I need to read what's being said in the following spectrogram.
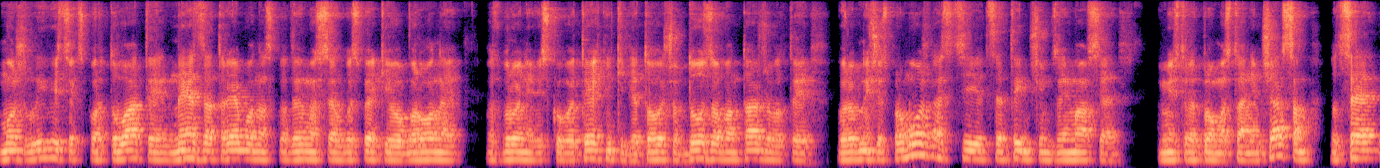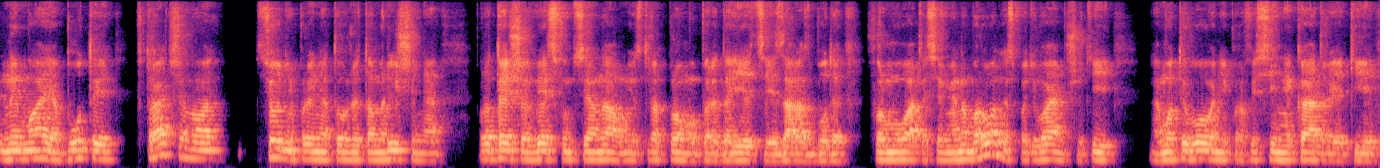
можливість експортувати незатребувано складовими сил безпеки і оборони озброєння військової техніки для того, щоб дозавантажувати виробничі спроможності. Це тим, чим займався Міністерпром останнім часом. Це не має бути втрачено. Сьогодні прийнято вже там рішення про те, що весь функціонал Міністратпрому передається і зараз буде формуватися в Міноборони. Сподіваємося, що ті мотивовані професійні кадри, які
